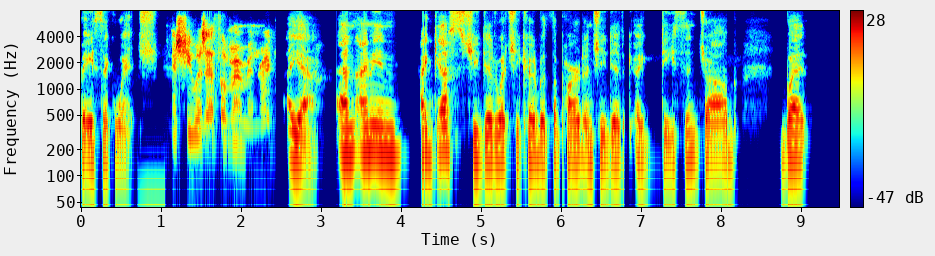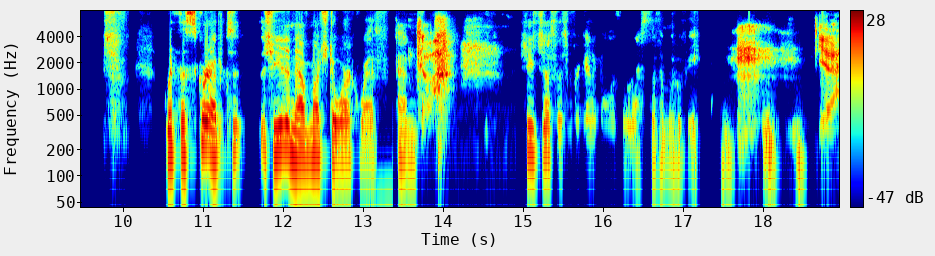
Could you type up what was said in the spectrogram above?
basic witch. and she was Ethel Merman, right? Uh, yeah. And I mean, I guess she did what she could with the part and she did a decent job. But with the script, she didn't have much to work with. And So, she's just as forgettable as the rest of the movie. mm, yeah,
